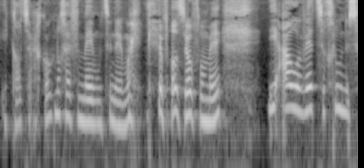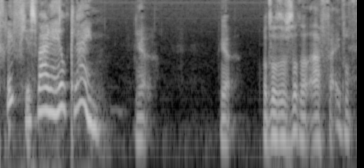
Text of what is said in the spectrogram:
ik had ze eigenlijk ook nog even mee moeten nemen, maar ik heb al zoveel mee. Die ouderwetse groene schriftjes waren heel klein. Ja. Ja. Wat was dat dan? A5? Of,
